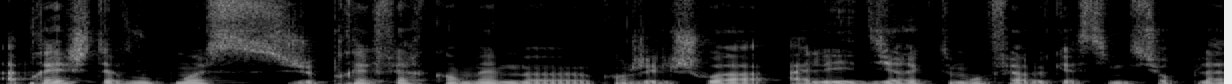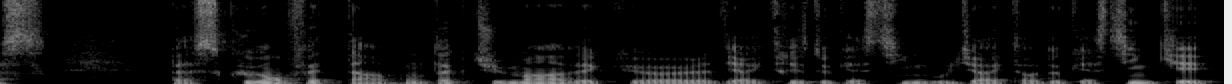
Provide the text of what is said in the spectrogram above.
Après, je t'avoue que moi, je préfère quand même quand j'ai le choix aller directement faire le casting sur place parce que en fait, tu as un contact humain avec la directrice de casting ou le directeur de casting qui est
